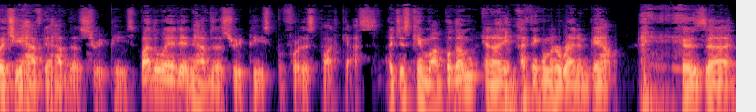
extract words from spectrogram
but you have to have those three P's. By the way, I didn't have those three P's before this podcast. I just came up with them and I, I think I'm going to write them down because, uh,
